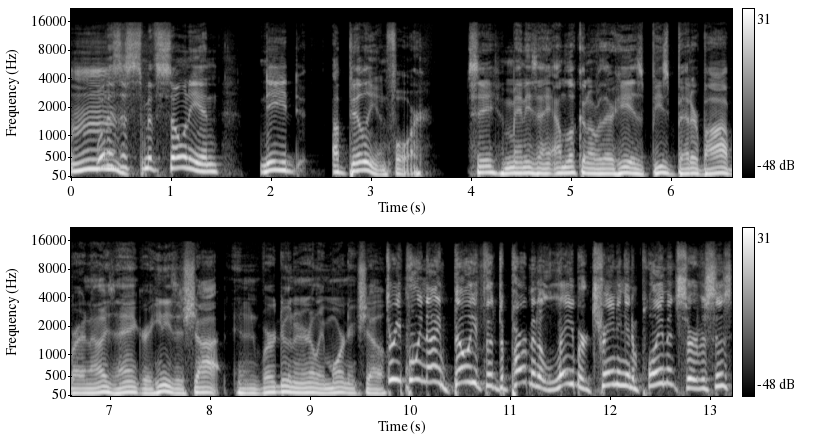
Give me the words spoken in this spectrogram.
What does the Smithsonian need a billion for? See, man, he's ang- I'm looking over there. He is he's better Bob right now. He's angry. He needs a shot. And we're doing an early morning show. 3.9 billion for the Department of Labor Training and Employment Services.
